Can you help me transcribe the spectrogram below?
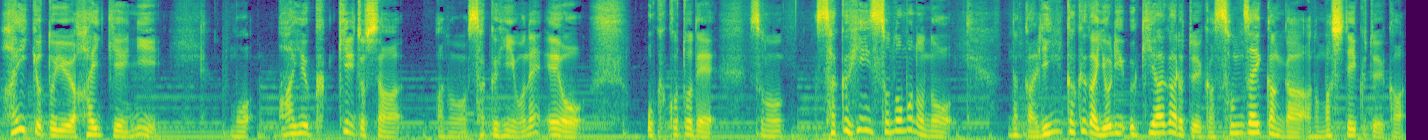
廃墟という背景に、もう、ああいうくっきりとした、あの、作品をね、絵を置くことで、その、作品そのものの、なんか輪郭がより浮き上がるというか、存在感があの増していくというか、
